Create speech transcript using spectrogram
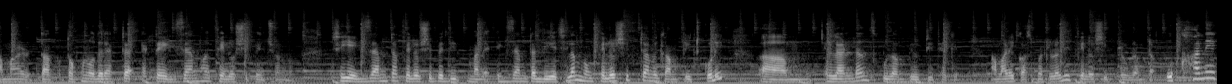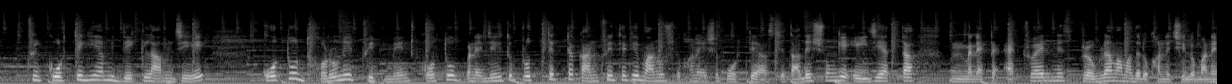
আমার তখন ওদের একটা একটা এক্সাম হয় ফেলোশিপের জন্য। সেই এক্সামটা ফেলোশিপে মানে এক্সামটা দিয়েছিলাম এবং ফেলোশিপটা আমি কমপ্লিট করি লন্ডন স্কুল অফ বিউটি থেকে, আমার এই কসমেটোলজি ফেলোশিপ প্রোগ্রামটা ওখানে করতে গিয়ে আমি দেখলাম যে কত ধরনের ট্রিটমেন্ট কত মানে যেহেতু প্রত্যেকটা কান্ট্রি থেকে মানুষ ওখানে এসে পড়তে আসছে, তাদের সঙ্গে এই যে একটা মানে একটা অ্যাট্রাইডনেস প্রোগ্রাম আমাদের ওখানে ছিল। মানে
